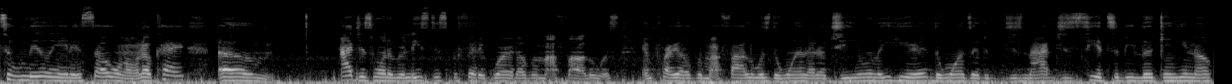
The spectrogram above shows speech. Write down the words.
2 million, and so on, okay? Um, I just want to release this prophetic word over my followers and pray over my followers, the ones that are genuinely here, the ones that are just not just here to be looking, you know.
